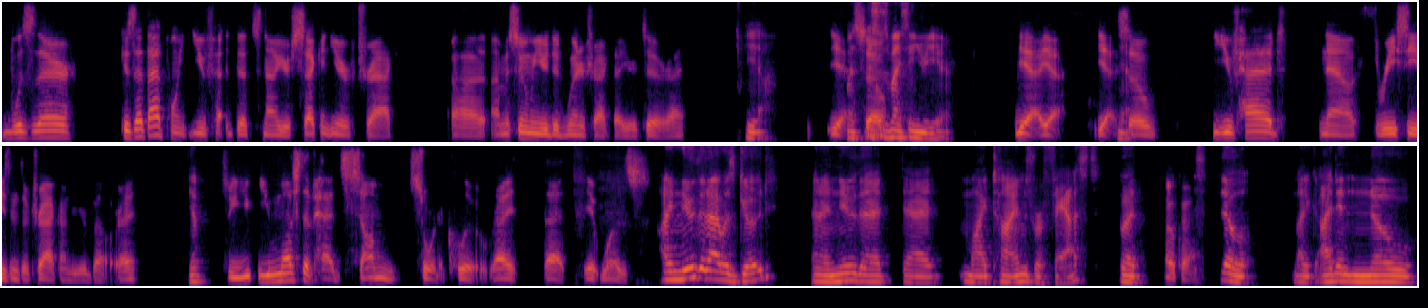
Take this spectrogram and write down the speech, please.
was there because at that point you've had that's now your second year of track. Uh, I'm assuming you did winter track that year too, right? yeah. Yeah. My, so this is my senior year. yeah, yeah, yeah, Yeah. So you've had now three seasons of track under your belt, right? Yep. So you you must have had some sort of clue, right? That it was I knew that I was good, and I knew that that my times were fast, but okay. still, like I didn't know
